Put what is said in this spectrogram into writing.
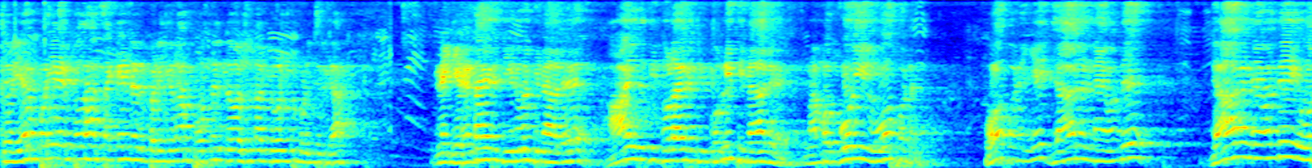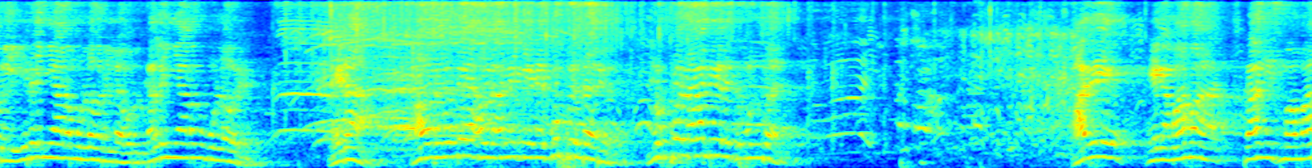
ஸோ என் பையன் இப்போ தான் செகண்ட் இயர் படிக்கிறான். பொண்ணு இந்த வருஷம் தான் டுவெல்த்து முடிச்சிருக்கான் இன்னைக்கு ரெண்டாயிரத்தி இருபத்தி நாலு ஆயிரத்தி தொள்ளாயிரத்தி தொண்ணூத்தி நாலு. நம்ம கோயில் ஓப்பனு. ஓப்பனிங்கு ஜானண்ணே வந்து ஜானண்ணே வந்து ஒரு இறைஞானம் உள்ளவர் இல்லை ஒரு கலைஞானமும் உள்ளவர். ஏன்னா அவர் வந்து அவர் அன்னைக்கு என்னை கூப்பிட்டுருந்தாரு. முப்பது ஆண்டுகளுக்கு முன்பு. அது எங்க மாமா ராஜேஷ் மாமா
